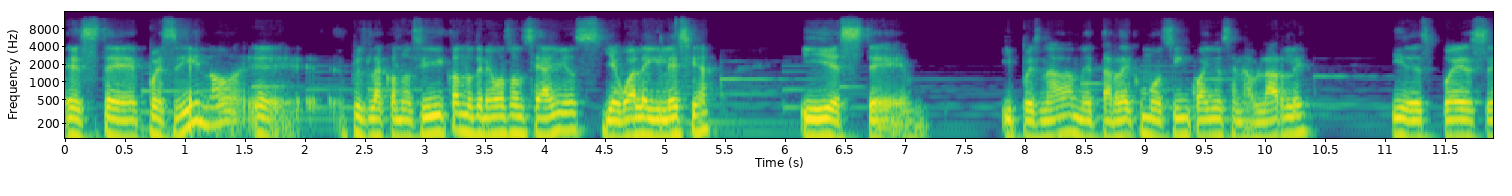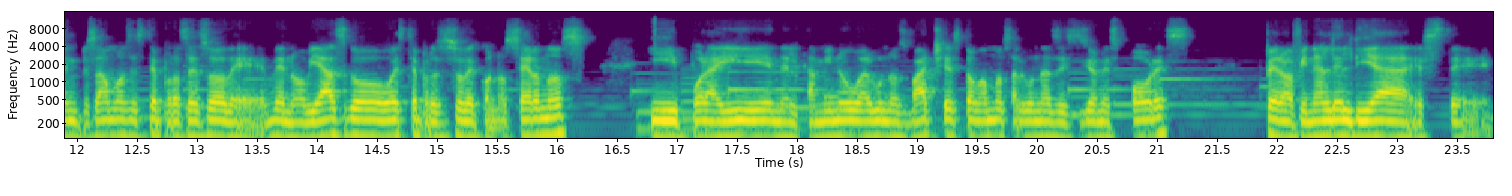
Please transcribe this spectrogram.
Este, pues sí, ¿no? Eh, pues la conocí cuando teníamos 11 años, llegó a la iglesia y este, y pues nada, me tardé como cinco años en hablarle y después empezamos este proceso de, noviazgo, este proceso de conocernos y por ahí en el camino hubo algunos baches, tomamos algunas decisiones pobres, pero al final del día este,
